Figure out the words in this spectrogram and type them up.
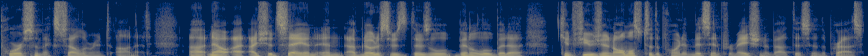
pour some accelerant on it. Uh, now, I, I, should say, and, and I've noticed there's there's a little, been a little bit of confusion, almost to the point of misinformation about this in the press.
